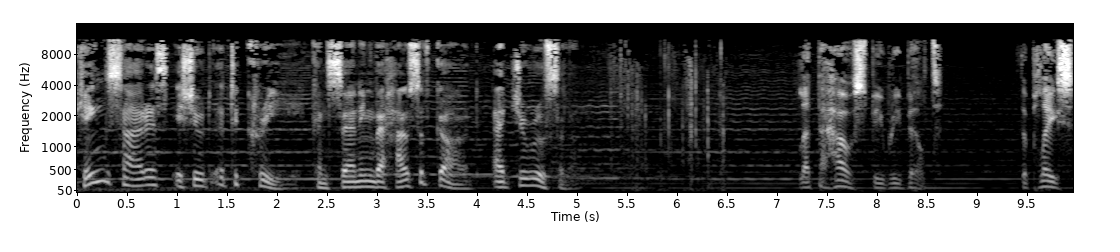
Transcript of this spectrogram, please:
King Cyrus issued a decree concerning the house of God at Jerusalem. Let the house be rebuilt, the place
